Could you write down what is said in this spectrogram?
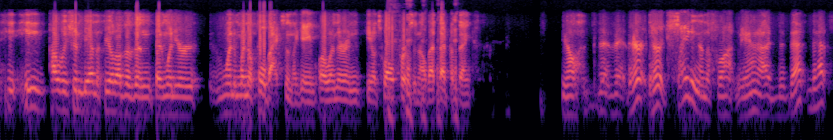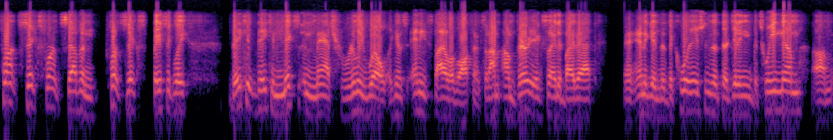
he, he probably shouldn't be on the field other than, than when you're when when the fullbacks in the game or when they're in you know 12 personnel that type of thing you know, they're they're exciting on the front, man. I, that that front six, front seven, front six, basically, they can they can mix and match really well against any style of offense, and I'm I'm very excited by that. And, and again, the, the, coordination that they're getting between them, um,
